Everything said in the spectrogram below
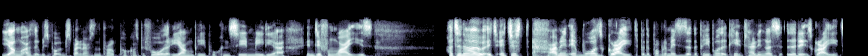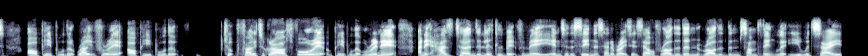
young i think we spoke spoke about this on the pro- podcast before that young people consume media in different ways. I don't know. It it just I mean it was great, but the problem is is that the people that keep telling us that it's great are people that wrote for it, are people that took photographs for it, people that were in it, and it has turned a little bit for me into the scene that celebrates itself rather than rather than something that you would say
